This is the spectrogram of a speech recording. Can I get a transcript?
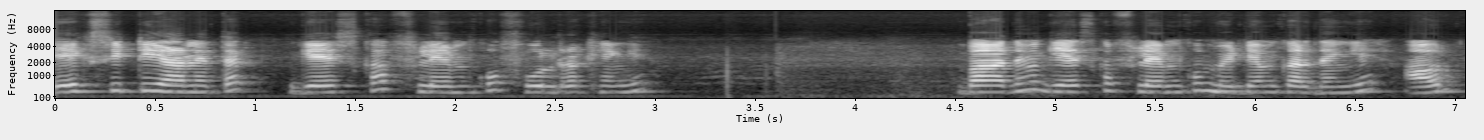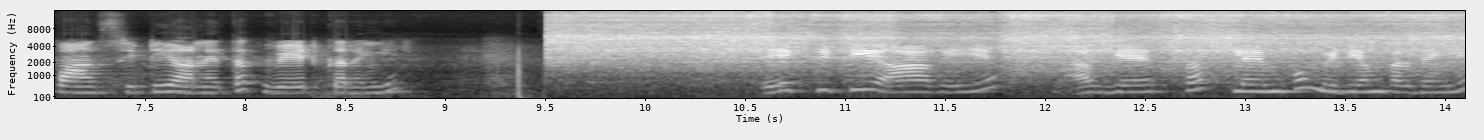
एक सीटी आने तक गैस का फ्लेम को फुल रखेंगे। बाद में गैस का फ्लेम को मीडियम कर देंगे और पाँच सीटी आने तक वेट करेंगे। एक सीटी आ गई है, अब गैस का फ्लेम को मीडियम कर देंगे।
